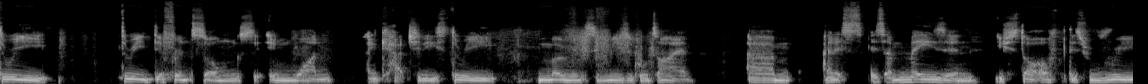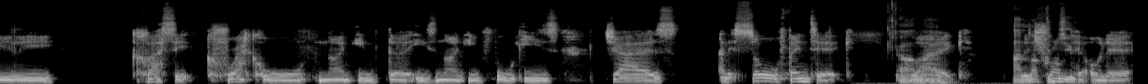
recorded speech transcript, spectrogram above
three three different songs in one and capture these three moments in musical time. Um, and it's it's amazing. You start off with this really classic crackle 1930s 1940s jazz and it's so authentic Oh, man. like I the love the trumpet juke. on it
